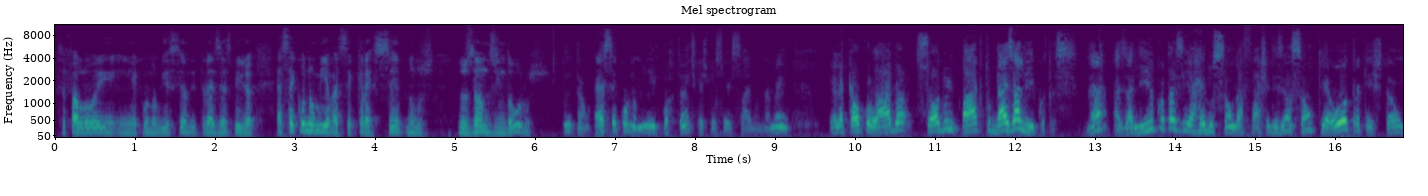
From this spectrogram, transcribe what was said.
você falou em, em, economia esse ano de 300 milhões. Essa economia vai ser crescente nos, nos anos vindouros? Então, essa economia importante que as pessoas saibam também ela é calculada só do impacto das alíquotas. Né? As alíquotas e a redução da faixa de isenção, que é outra questão,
